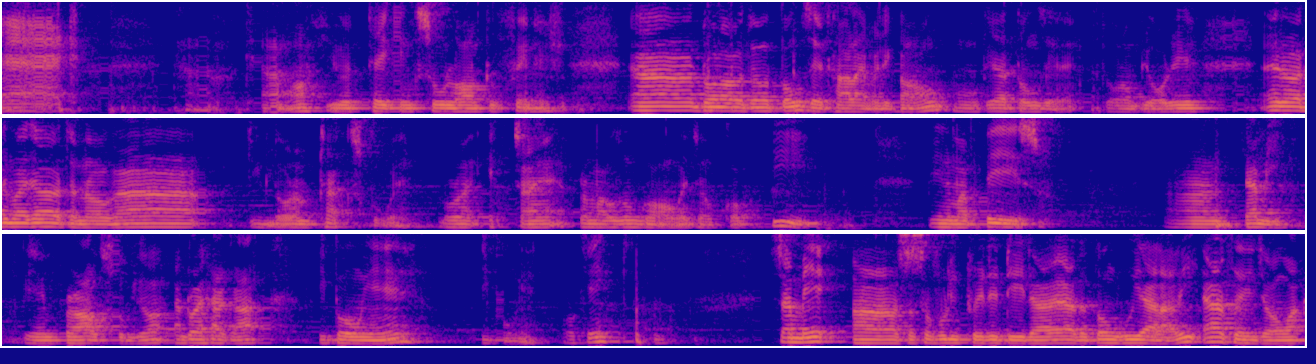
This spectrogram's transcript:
hack come on you are taking so long to finish အာဒေါ်လာကိုကျွန်တော်30ထားလိုက်မယ်ဒီကောင်ဟို130တဲ့ကျွန်တော်ပြောသေးအဲ့တော့ဒီမှာကျတော့ကျွန်တော်ကဒီ lorem tax ကိုပဲ lorem exchange ပထမဆုံးကောင်းအောင်ပဲကျွန်တော် copy ပြီးဒီမှာ paste အာ dummy ပြီးရင် browse ဆိုပြီးတော့ android hack ကဒီပုံရင်ဒီပုံရင် okay submit uh successfully created data အဲ့ဒါသုံးခုရလာပြီအဲ့ဒါဆိုရင်ကျွန်တော်က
